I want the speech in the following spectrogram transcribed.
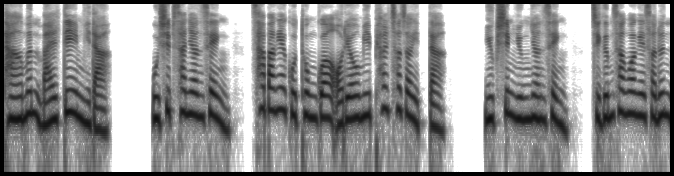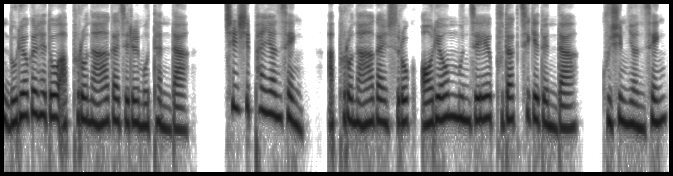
다음은 말띠입니다. 54년생 사방의 고통과 어려움이 펼쳐져 있다. 66년생 지금 상황에서는 노력을 해도 앞으로 나아가지를 못한다. 78년생 앞으로 나아갈수록 어려운 문제에 부닥치게 된다. 90년생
